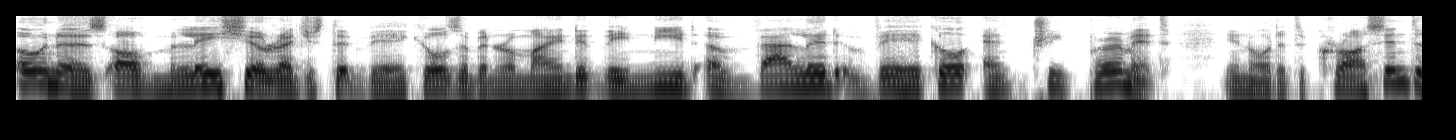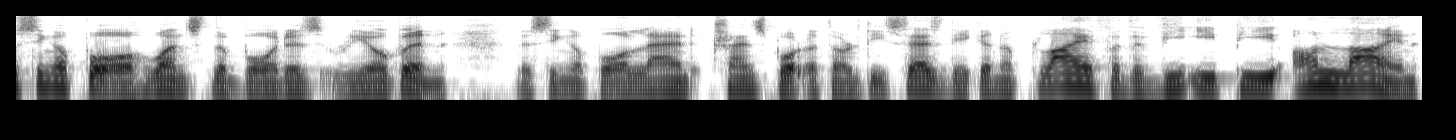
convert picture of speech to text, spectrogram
Owners of Malaysia registered vehicles have been reminded they need a valid vehicle entry permit in order to cross into Singapore once the borders reopen. The Singapore Land Transport Authority says they can apply for the VEP online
